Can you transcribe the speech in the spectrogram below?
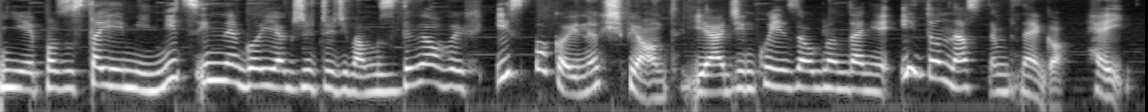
Nie pozostaje mi nic innego, jak życzyć Wam zdrowych i spokojnych świąt. Ja dziękuję za oglądanie i do następnego. Hej!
